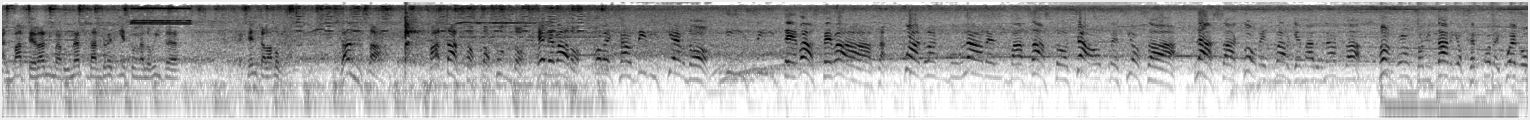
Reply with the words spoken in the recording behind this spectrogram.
Al bate Dani Marulat, Andrés Nieto en la lomita, presenta la boca, lanza, patazo profundo, elevado, por el jardín izquierdo, y si te vas, te vas, cuadrangular el batazo, chao preciosa, la sacó del parque Marulanda, un solitario se pone juego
